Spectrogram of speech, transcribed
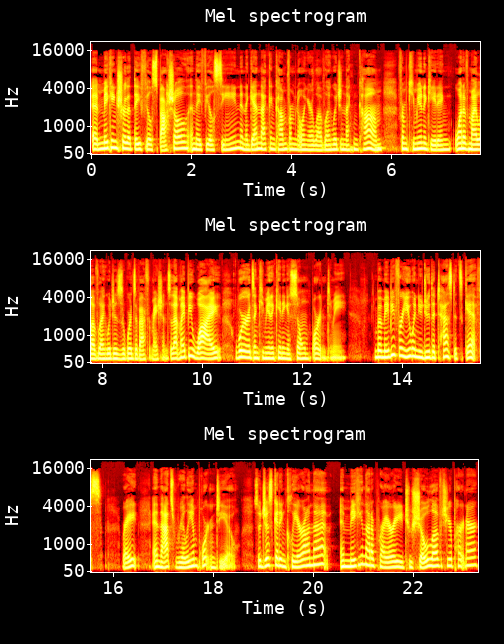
And making sure that they feel special and they feel seen. And again, that can come from knowing your love language and that can come from communicating. One of my love languages is words of affirmation. So that might be why words and communicating is so important to me. But maybe for you, when you do the test, it's gifts, right? And that's really important to you. So just getting clear on that and making that a priority to show love to your partner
